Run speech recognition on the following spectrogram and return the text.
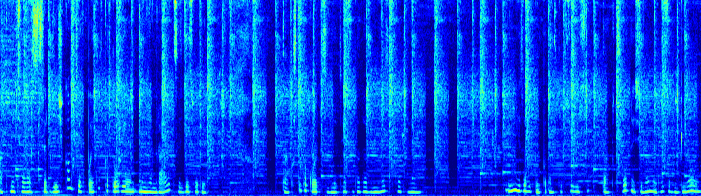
отметила сердечком тех пэтов, которые мне нравятся здесь в игре. Так, что такое цвет? Я сюда даже не заходила. И не зайду, потому что все висит. Так, черный, зеленый, розовый, белый.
